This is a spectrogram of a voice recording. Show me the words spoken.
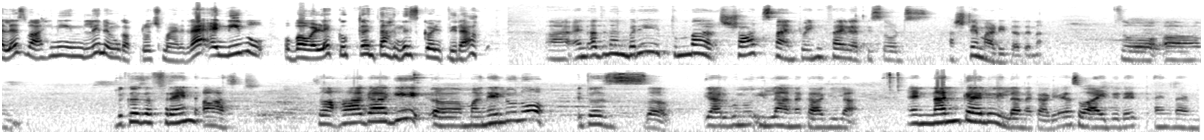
ಕಲರ್ಸ್ ವಾಹಿನಿಯಿಂದಲೇ ನಿಮ್ಗೆ ಅಪ್ರೋಚ್ ಮಾಡಿದ್ರೆ ಆ್ಯಂಡ್ ನೀವು ಒಬ್ಬ ಒಳ್ಳೆ ಕುಕ್ ಅಂತ ಅನ್ನಿಸ್ಕೊಳ್ತೀರಾ? ಆ್ಯಂಡ್ ಅದು ನಾನು ಬರೀ ತುಂಬ short span twenty five episodes ಅಷ್ಟೇ ಮಾಡಿದ್ದು ಅದನ್ನು. So because a friend asked so ಹಾಗಾಗಿ ಮನೇಲೂ ಇಟ್ ವಾಸ್ ಯಾರಿಗೂ ಇಲ್ಲ ಅನ್ನೋಕ್ಕಾಗಲಿಲ್ಲ. ಆ್ಯಂಡ್ ನನ್ನ ಕೈಯಲ್ಲೂ ಇಲ್ಲ ಅನ್ನೋಕ್ಕಾಗಲಿಲ್ಲ. So I did it and I am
